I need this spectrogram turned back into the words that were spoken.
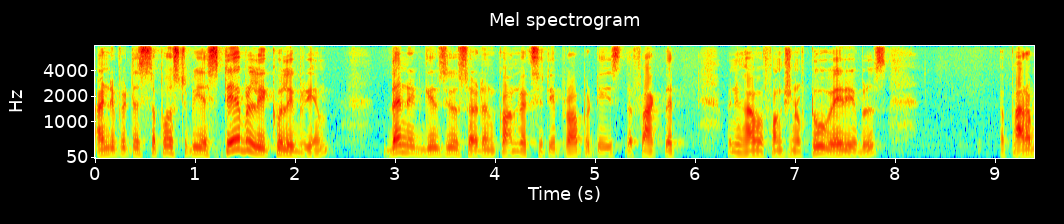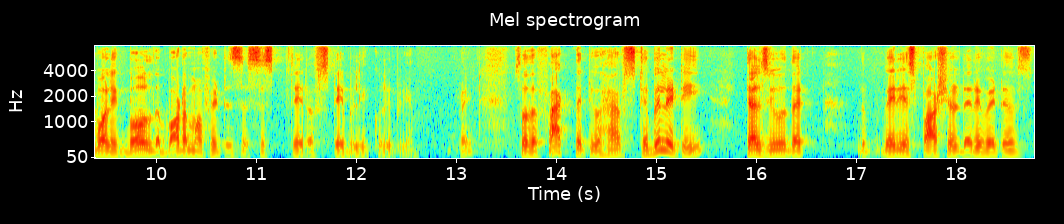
And if it is supposed to be a stable equilibrium then it gives you certain convexity properties the fact that when you have a function of two variables a parabolic bowl the bottom of it is a state of stable equilibrium right. So the fact that you have stability tells you that the various partial derivatives,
